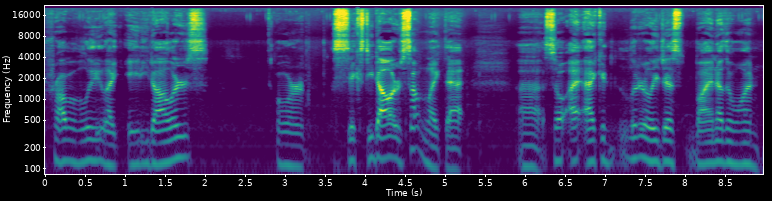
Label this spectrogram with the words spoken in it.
probably like $80 or $60, something like that. Uh, so I, I could literally just buy another one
